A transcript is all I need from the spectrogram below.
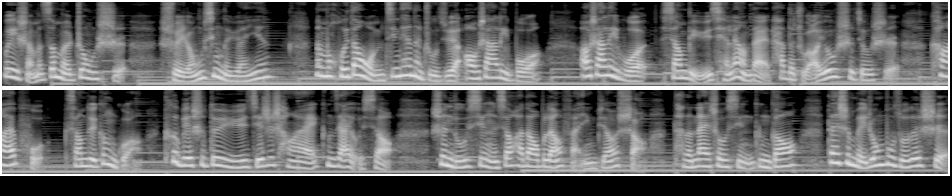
为什么这么重视水溶性的原因？那么回到我们今天的主角奥沙利铂，奥沙利铂相比于前两代，它的主要优势就是抗癌谱相对更广，特别是对于结直肠癌更加有效。肾毒性、消化道不良反应比较少，它的耐受性更高。但是美中不足的是，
